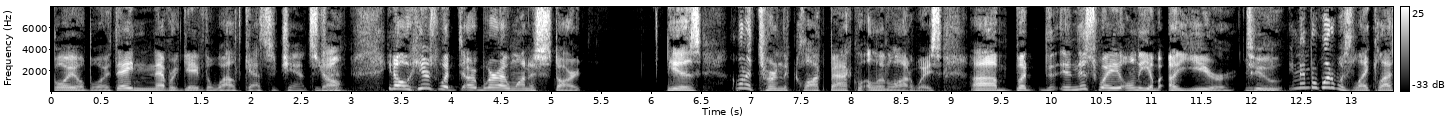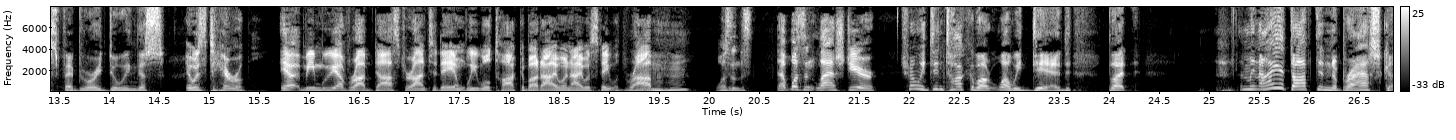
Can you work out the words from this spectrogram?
boy, oh boy, they never gave the Wildcats a chance. No. You know, here's what uh, where I want to start is I want to turn the clock back well, in a lot of ways, um, but th- in this way, only a, a year to mm-hmm. remember what it was like last February doing this. It was terrible. Yeah, I mean, we have Rob Doster on today, and we will talk about Iowa and Iowa State with Rob. Mm-hmm. Wasn't this, that wasn't last year? Sure, we didn't talk about. Well, we did, but I mean, I adopted Nebraska.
